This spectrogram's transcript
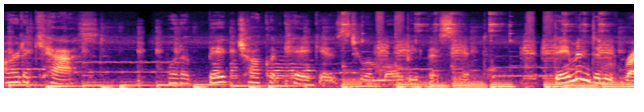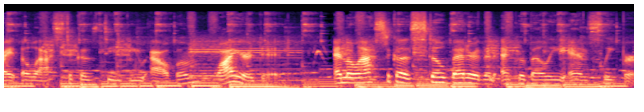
are to cast what a big chocolate cake is to a moldy biscuit. Damon didn't write Elastica's debut album, Wire did, and Elastica is still better than Echobelly and Sleeper.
